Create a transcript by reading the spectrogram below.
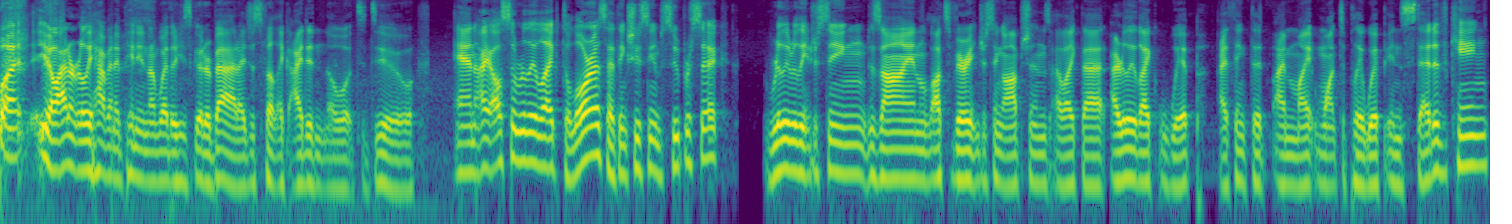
but you know, I don't really have an opinion on whether he's good or bad. I just felt like I didn't know what to do. And I also really like Dolores. I think she seems super sick. Really, really interesting design. Lots of very interesting options. I like that. I really like Whip. I think that I might want to play Whip instead of King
